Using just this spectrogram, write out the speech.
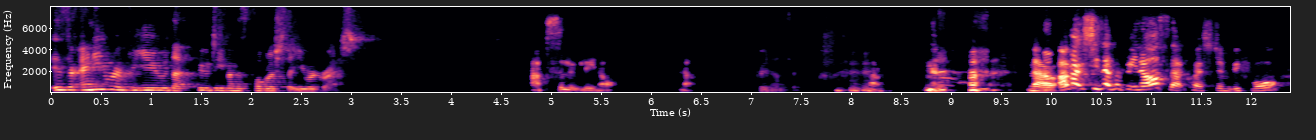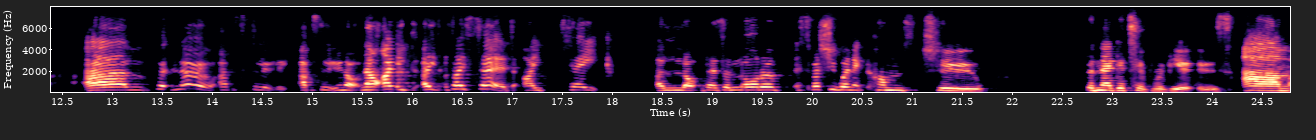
is there any review that Foodiva has published that you regret? Absolutely not. No. Great answer. no. no, I've actually never been asked that question before. Um, but no, absolutely, absolutely not. Now, I, I, as I said, I take a lot there's a lot of especially when it comes to the negative reviews um,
